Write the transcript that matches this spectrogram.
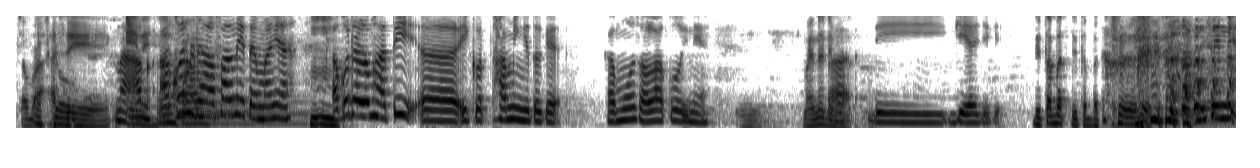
Coba Let's go. asik. Nah Ini. aku, aku kan udah hafal nih temanya. Aku dalam hati eh, ikut humming gitu kayak kamu solo aku ini ya Mainnya di eh, mana? di G aja gitu. Ditebet, ditebet. di sini.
